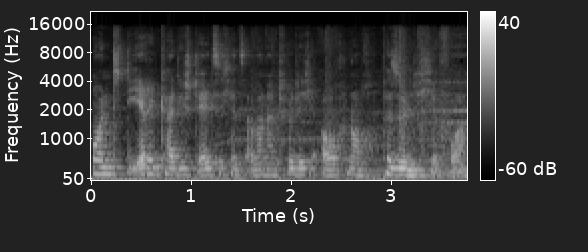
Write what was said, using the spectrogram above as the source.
Und die Erika, die stellt sich jetzt aber natürlich auch noch persönlich hier vor.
